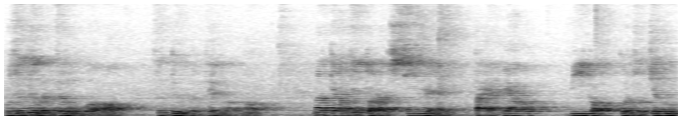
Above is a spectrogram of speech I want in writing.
不是日本政府哦吼，是日本天皇哦。那中日大陆新的代表美国军事政府，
